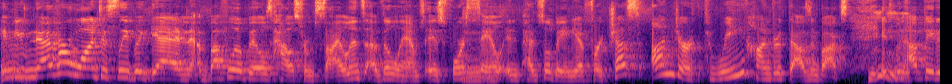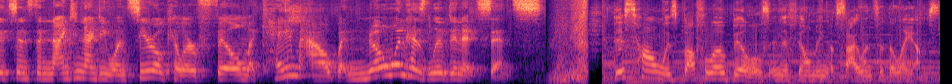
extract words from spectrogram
If you never want to sleep again, Buffalo Bill's house from Silence of the Lambs is for mm. sale in Pennsylvania for just under 300,000 bucks. It's been updated since the 1991 serial killer film came out, but no one has lived in it since. This home was Buffalo Bill's in the filming of Silence of the Lambs.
